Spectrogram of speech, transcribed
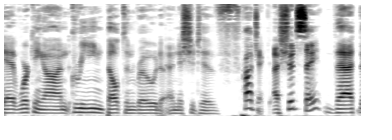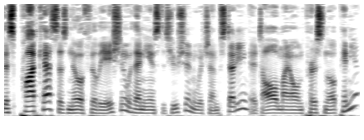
uh, working on Green Belt and Road Initiative project. I should say that this podcast has no affiliation with any institution in which I'm studying. It's all my own personal opinion.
